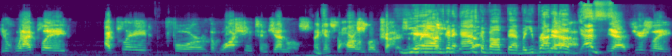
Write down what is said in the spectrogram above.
you know, when I played, I played for the Washington Generals against the Harlem Globetrotters. Yeah, I was gonna ask up- about that, but you brought it up. Yes. yeah, it's usually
